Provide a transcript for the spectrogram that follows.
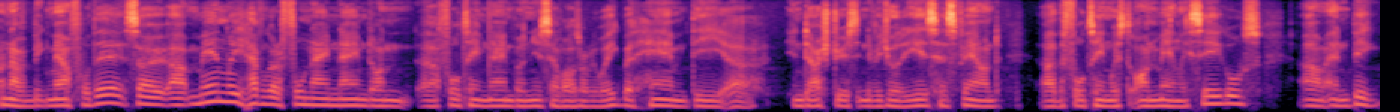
another big mouthful there. So uh, Manly haven't got a full name named on uh, full team named on New South Wales Rugby League, but Ham, the uh, industrious individual that he is, has found uh, the full team list on Manly Seagulls. Um, and big,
